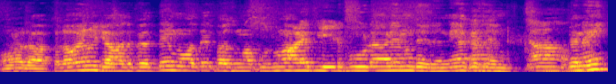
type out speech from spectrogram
ਹੁਣ ਰੱਖ ਲਓ ਇਹਨੂੰ ਯਾਦ ਫਿਰ ਅੱਧੇ ਮੁੱਲ ਤੇ ਪਸ਼ੂਆਂ ਪਸ਼ੂਆਂ ਵਾਲੇ ਫੀਡ ਫੂਡ ਵਾਲੇ ਨੂੰ ਦੇ ਦਿੰਨੇ ਆ ਕਿਸੇ ਨੂੰ। ਆਹੋ। ਕਿ ਨਹੀਂ?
